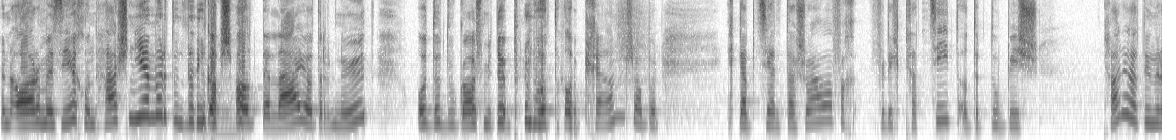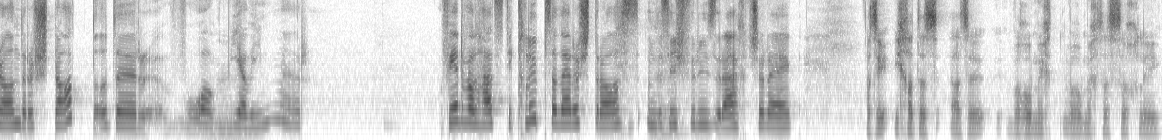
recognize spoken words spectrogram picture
ein armer Sieg und hast niemanden und dann gehst du halt allein oder nicht. Oder du gehst mit jemandem, den du halt kennst. Aber ich glaube, sie haben da schon auch einfach vielleicht keine Zeit oder du bist keine Ahnung, in einer anderen Stadt oder wo, wie auch immer. Auf jeden Fall hat es die Clubs an dieser Straße und es Ja. ist für uns recht schräg. Also ich, ich habe das, also warum ich, warum ich das so ein bisschen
